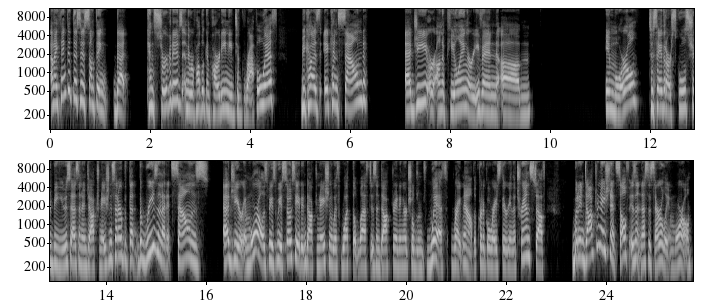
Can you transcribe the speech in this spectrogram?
And I think that this is something that conservatives in the Republican Party need to grapple with because it can sound edgy or unappealing or even um, immoral to say that our schools should be used as an indoctrination center. But that the reason that it sounds edgy or immoral is because we associate indoctrination with what the left is indoctrinating our children with right now, the critical race theory and the trans stuff. But indoctrination itself isn't necessarily immoral.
